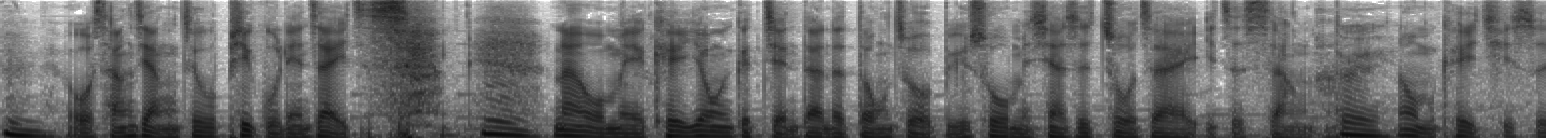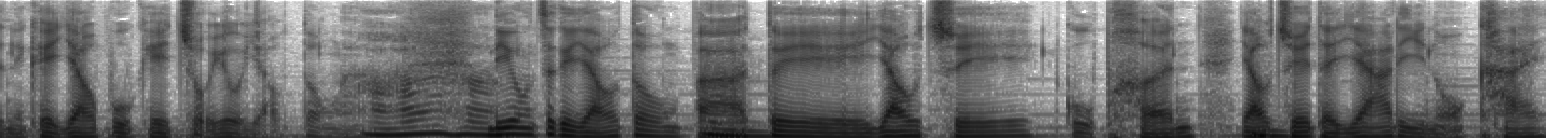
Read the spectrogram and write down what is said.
嗯，我常讲就屁股连在椅子上。嗯。那我们也可以用一个简单的动作，比如说我们现在是坐在椅子上嘛。对。那我们可以其实你可以腰部可以左右摇动啊。啊。利用这个摇动，把对腰椎、骨盆、腰椎的压力挪开，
